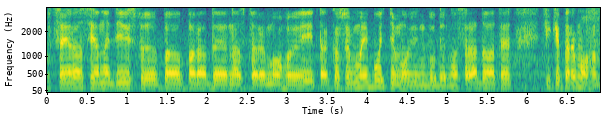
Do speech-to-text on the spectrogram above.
в цей раз, я надіюсь, по- по- порадує нас перемогою. І також і в майбутньому він буде нас радувати тільки перемогами.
